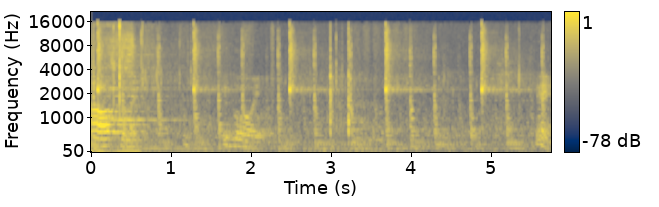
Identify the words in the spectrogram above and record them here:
ask, and like, good boy. Okay.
